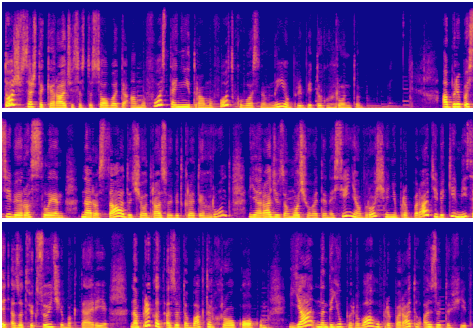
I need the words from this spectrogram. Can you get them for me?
Тож все ж таки раджу застосовувати амофос та нітроамофоску в основний обробіток ґрунту. А при посіві рослин на розсаду чи одразу відкритий ґрунт я раджу замочувати насіння в розчині препаратів, які містять азотфіксуючі бактерії, наприклад, азотобактер хроококум. Я надаю перевагу препарату азотофіт.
